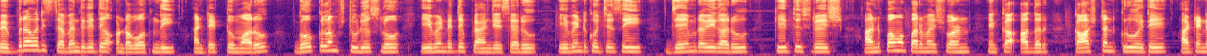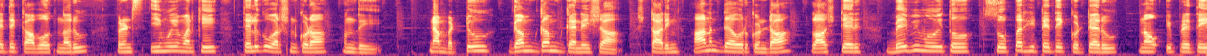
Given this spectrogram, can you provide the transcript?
ఫిబ్రవరి సెవెంత్కి అయితే ఉండబోతుంది. అంటే టుమారో గోకులం స్టూడియోస్లో ఈవెంట్ అయితే ప్లాన్ చేశారు. ఈవెంట్కి వచ్చేసి జయం రవి గారు కీర్తి సురేష్ అనుపమ పరమేశ్వరన్ ఇంకా అదర్ కాస్ట్ అండ్ క్రూ అయితే అటెండ్ అయితే కాబోతున్నారు. ఫ్రెండ్స్ ఈ మూవీ మనకి తెలుగు వర్షన్ కూడా ఉంది. Number two Gam Gam Ganesha starring Anand Deverakonda last year baby మూవీతో సూపర్ హిట్ అయితే కొట్టారు. నౌ ఇప్పుడైతే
